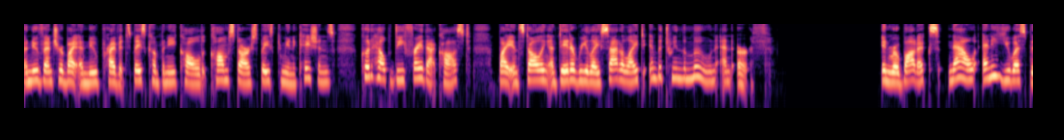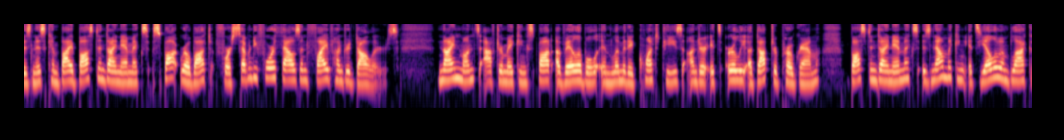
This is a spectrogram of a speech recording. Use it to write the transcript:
A new venture by a new private space company called Comstar Space Communications could help defray that cost by installing a data relay satellite in between the Moon and Earth. In robotics, now any U.S. business can buy Boston Dynamics Spot Robot for $74,500. Nine months after making Spot available in limited quantities under its early adopter program, Boston Dynamics is now making its yellow and black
